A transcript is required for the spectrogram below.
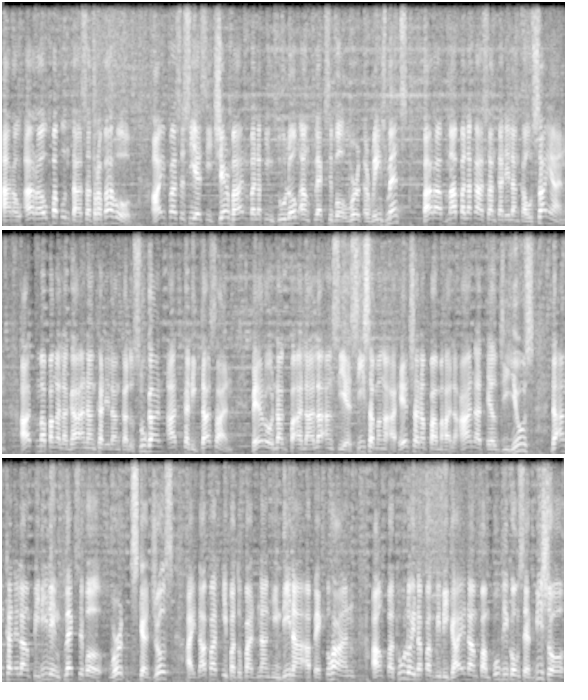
araw-araw papunta sa trabaho. Ayon pa sa CSC Chairman, malaking tulong ang flexible work arrangements para mapalakas ang kanilang kahusayan at mapangalagaan ang kanilang kalusugan at kaligtasan. Pero nagpaalala ang CSC sa mga ahensya ng pamahalaan at LGUs na ang kanilang piniling flexible work schedules ay dapat ipatupad ng hindi naapektuhan ang patuloy na pagbibigay ng pampublikong serbisyo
